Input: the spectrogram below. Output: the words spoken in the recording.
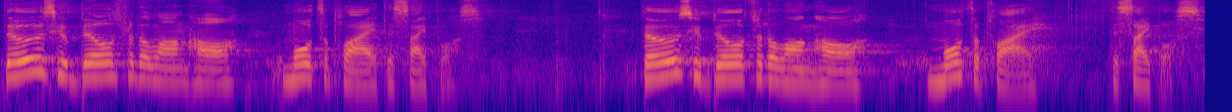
those who build for the long haul multiply disciples. Those who build for the long haul multiply disciples.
